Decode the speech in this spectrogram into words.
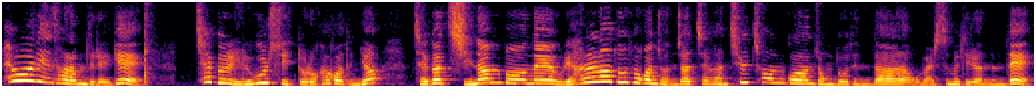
회원인 사람들에게 책을 읽을 수 있도록 하거든요. 제가 지난번에 우리 한라도서관 전자책 한 7,000권 정도 된다라고 말씀을 드렸는데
